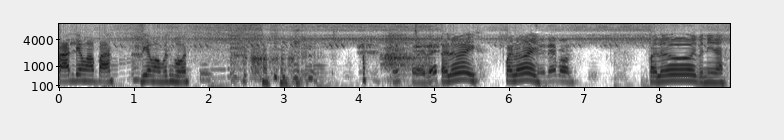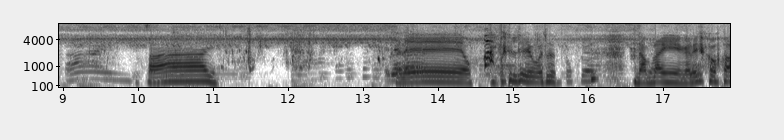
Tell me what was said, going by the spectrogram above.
ปานเรียกมาปานเรียกมาทุกคนไปเลยไปเลย ไปเลยไปได้บอลไปเลยวันนี้นะไป ไปแล้วไปเร็วเถอะตกเลยน้ำไหลแหงอะไรวะ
